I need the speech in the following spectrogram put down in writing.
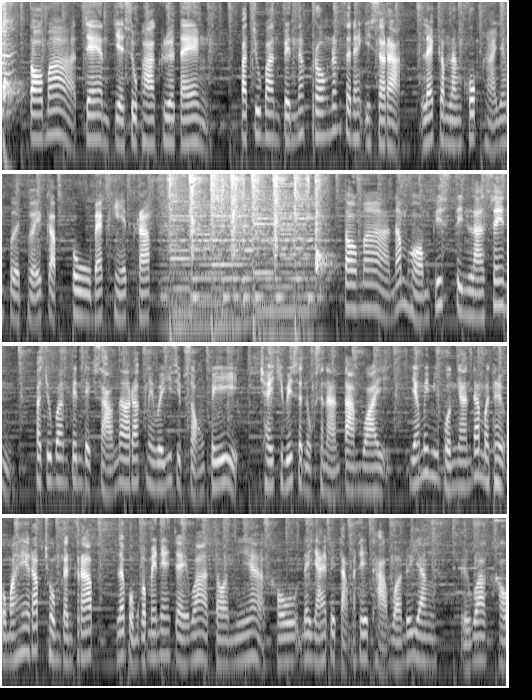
รักต่อมาแจนเจสุภาเครือแตง ปัจจุบันเป็นนักร้องนักแสดงอิสระ และกำลังคบหายังเปิดเผยกับปูแบ็คเฮดครับ ต่อมาน้ำหอมคริสตินลาเซน ปัจจุบันเป็นเด็กสาวน่ารักในวัย 22 ปี ใช้ชีวิตสนุกสนานตามวัย ยังไม่มีผลงานด้านบันเทิงออกมาให้รับชมกันครับ และผมก็ไม่แน่ใจว่าตอนนี้เขาได้ย้ายไปต่างประเทศถาวรหรือยัง หรือว่าเขา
